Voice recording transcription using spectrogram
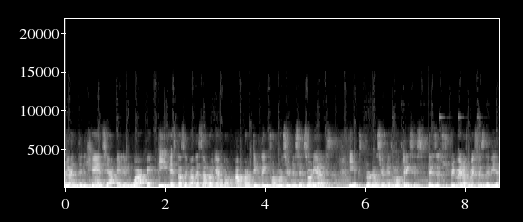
la inteligencia, el lenguaje y esta se va desarrollando a partir de informaciones sensoriales y exploraciones motrices desde sus primeros meses de vida.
